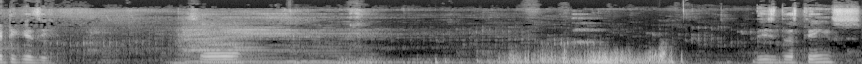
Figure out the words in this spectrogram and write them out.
80 kg. So these the things.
